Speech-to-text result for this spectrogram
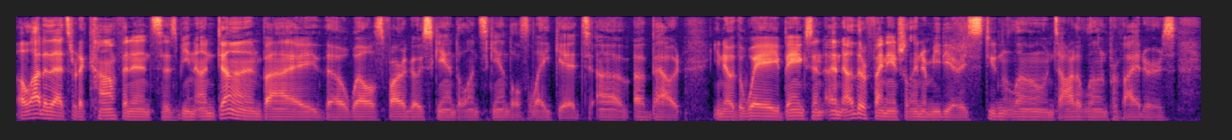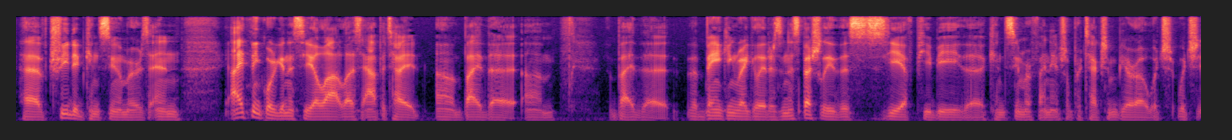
a lot of that sort of confidence has been undone by the Wells Fargo scandal and scandals like it uh, about, you know, the way banks and, and other financial intermediaries, student loans, auto loan providers have treated consumers. And I think we're going to see a lot less appetite uh, by the um, by the, the banking regulators and especially the CFPB, the Consumer Financial Protection Bureau, which which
